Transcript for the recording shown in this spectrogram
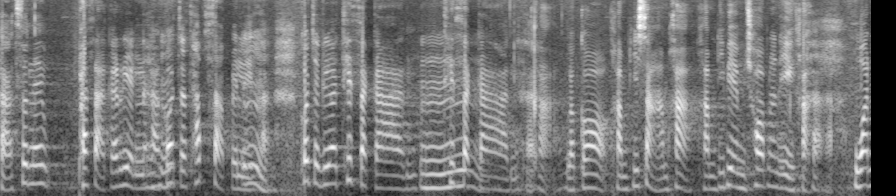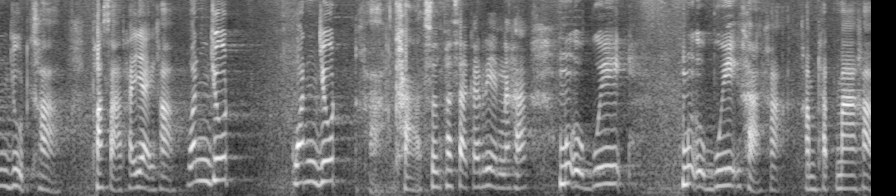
ค่ะส่วนใน ภาษากะเหรี่ยงนะคะ ก็จะทับศัพท์ไปเลยค่ะ ก็จะเรียกว่าเทศกาลอืมเทศกาลค่ะ ค่ะ แล้วก็คำที่สามค่ะคำที่พี่เอ็มชอบนั่นเองค่ะ ค่ะ วันหยุดค่ะ ภาษาไทยใหญ่ค่ะ วันหยุด วันหยุดค่ะ ค่ะ ส่วนภาษากะเหรี่ยงนะคะมืออุบุยมืออุบุยค่ะ ค่ะคำถัดมาค่ะ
